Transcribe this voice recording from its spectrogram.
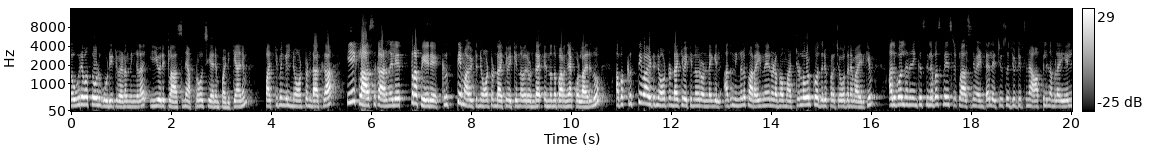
ഗൗരവത്തോടു കൂടിയിട്ട് വേണം നിങ്ങൾ ഈ ഒരു ക്ലാസ്സിനെ അപ്രോച്ച് ചെയ്യാനും പഠിക്കാനും പറ്റുമെങ്കിൽ നോട്ട് ഉണ്ടാക്കുക. ഈ ക്ലാസ് കാണുന്നതിൽ എത്ര പേര് കൃത്യമായിട്ട് നോട്ട് ഉണ്ടാക്കി വെക്കുന്നവരുണ്ട് എന്നൊന്ന് പറഞ്ഞാൽ കൊള്ളായിരുന്നു. അപ്പോൾ കൃത്യമായിട്ട് നോട്ട് ഉണ്ടാക്കി വെക്കുന്നവരുണ്ടെങ്കിൽ അത് നിങ്ങൾ പറയുന്നതിനോടൊപ്പം മറ്റുള്ളവർക്കും അതൊരു പ്രചോദനമായിരിക്കും. അതുപോലെ തന്നെ നിങ്ങൾക്ക് സിലബസ് ബേസ്ഡ് ക്ലാസ്സിന് വേണ്ടിയിട്ട് ലെച്ചൂസ് എജു ടിപ്സിന് ആപ്പിൽ നമ്മൾ എൽ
